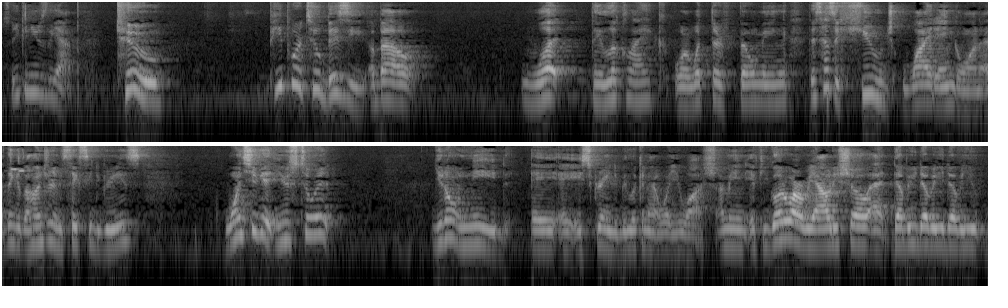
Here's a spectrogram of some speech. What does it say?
so you can use the app. Two, people are too busy about what they look like or what they're filming. This has a huge wide angle on it. I think it's 160 degrees. Once you get used to it, you don't need a, a, screen to be looking at what you watch. I mean, if you go to our reality show at www.boa.tv,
